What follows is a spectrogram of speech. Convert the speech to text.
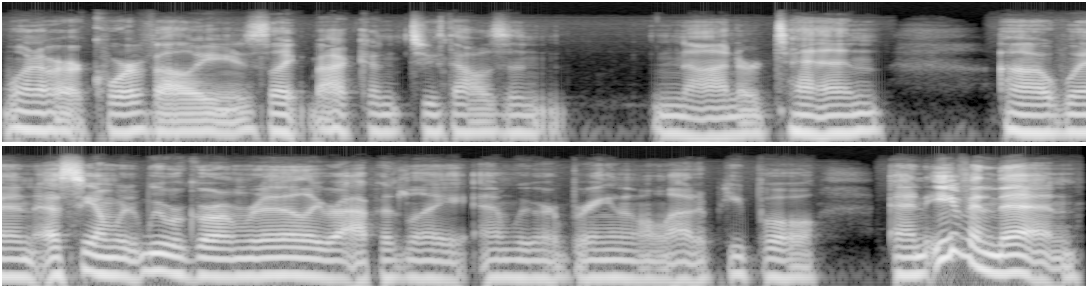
one of our core values like back in 2009 or 10 uh, when SEM, was- we were growing really rapidly and we were bringing in a lot of people. And even then,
